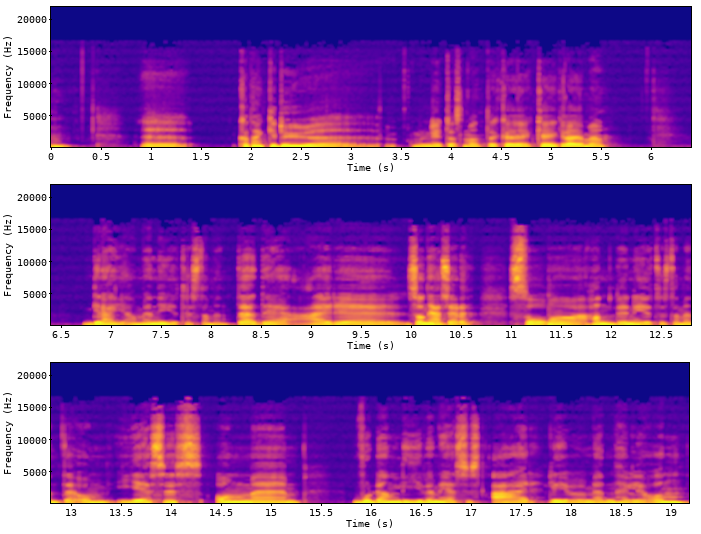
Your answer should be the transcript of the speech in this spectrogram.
Mm. Eh, hva tenker du eh, om Nytestamentet? Hva hva er greia med den? Greia med Nye testamentet, det er eh, Sånn jeg ser det, så handler Nye testamentet om Jesus, om eh, hvordan livet med Jesus er, livet med Den hellige ånd.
